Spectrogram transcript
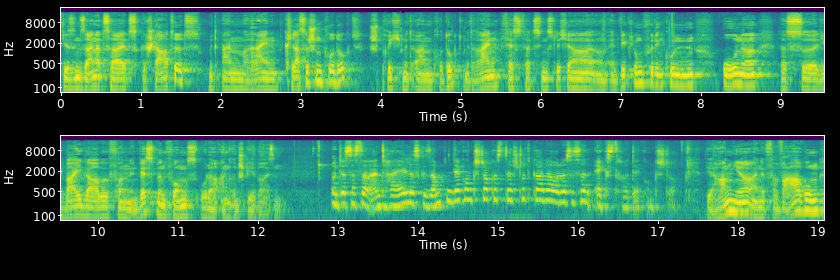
Wir sind seinerzeit gestartet mit einem rein klassischen Produkt, sprich mit einem Produkt mit rein festverzinslicher äh, Entwicklung für den Kunden, ohne das, äh, die Beigabe von Investmentfonds oder anderen Spielweisen. Und ist das dann ein Teil des gesamten Deckungsstockes der Stuttgarter oder ist es ein extra Deckungsstock? Wir haben hier eine Verwahrung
